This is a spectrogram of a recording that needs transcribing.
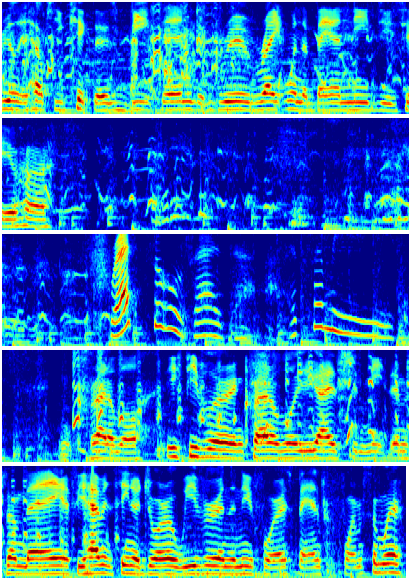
really helps you kick those beats in to groove right when the band needs you to, huh? Pretzels are the awesomies. Incredible. These people are incredible. You guys should meet them someday. If you haven't seen a Joro Weaver and the New Forest Band perform somewhere,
